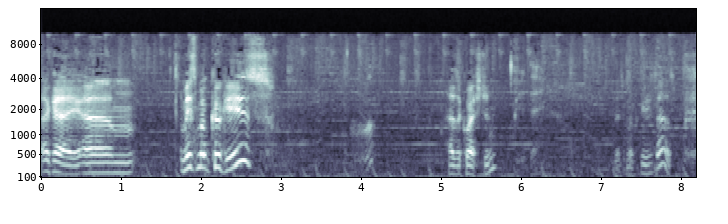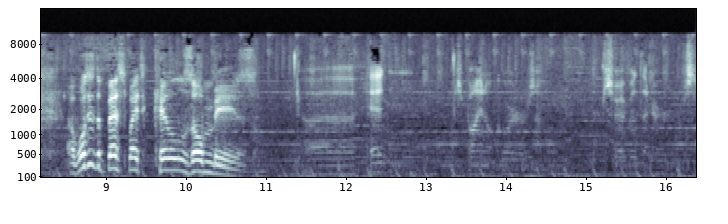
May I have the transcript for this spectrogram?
Okay, um, Miss McCookies has a question. Miss McCookies does. Uh, what is the best way to kill zombies? Uh, head and spinal cord or something. Sever the nerves.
